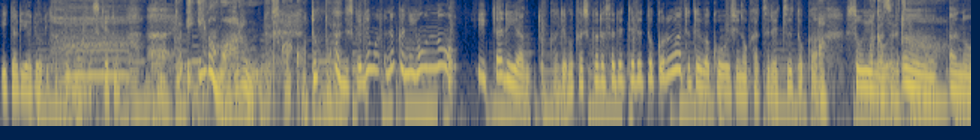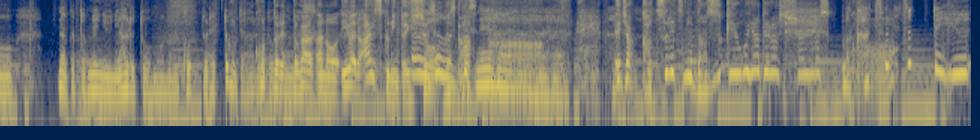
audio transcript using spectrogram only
イタリア料理だと思うんですけど。はい。い今もあるんですか？コッどトレッうなんですか？でもなんか日本のイタリアンとかで昔からされてるところは例えば子牛のカツレツとかあそういうのうんああのなんかメニューにあると思うのでコットレットみたいなコットレットがあのいわゆるアイスクリーンと一緒ですか？そうですね。はいあはいはいはい。ー。えじゃあカツレツの名付け親でいらっしゃいますか？まあ、カツレツって言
